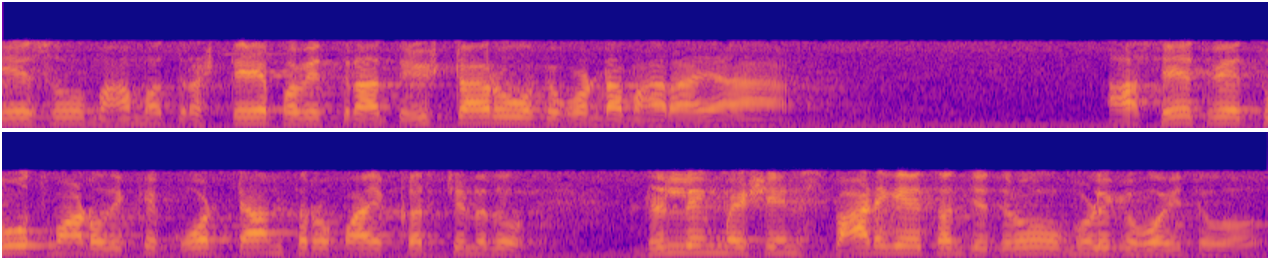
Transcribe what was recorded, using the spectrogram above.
ಏಸು, ಮಹಮ್ಮದ್ ರಷ್ಟೇ ಪವಿತ್ರ ಅಂತ ಇಷ್ಟಾರು ಒಪ್ಪಿಕೊಂಡ ಮಹಾರಾಯ. ಆ ಸೇತುವೆ ತೂತ್ ಮಾಡೋದಕ್ಕೆ ಕೋಟ್ಯಾಂತರ ರೂಪಾಯಿ ಖರ್ಚಿನದು ಡ್ರಿಲ್ಲಿಂಗ್ ಮೆಷಿನ್ಸ್ ಬಾಡಿಗೆ ತಂದಿದ್ರು, ಮುಳುಗಿ ಹೋಯಿತು.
